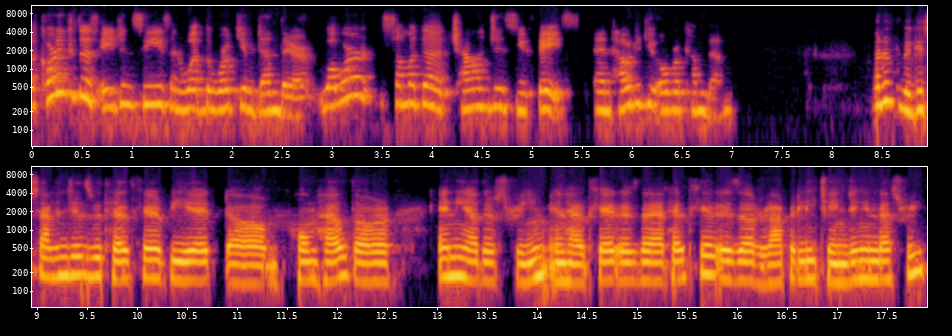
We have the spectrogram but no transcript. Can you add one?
according to those agencies and what the work you've done there, what were some of the challenges you faced and how did you overcome them? One of the biggest challenges with healthcare, be it um, home health or any other stream in healthcare, is that healthcare is a rapidly changing industry.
